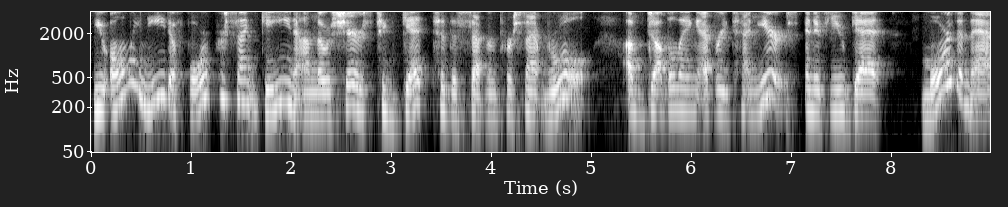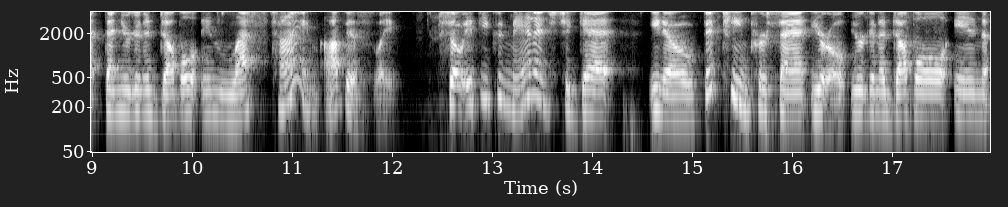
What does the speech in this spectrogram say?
You only need a 4% gain on those shares to get to the 7% rule of doubling every 10 years. And if you get more than that, then you're going to double in less time, obviously. So if you can manage to get you know 15% you're you're going to double in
